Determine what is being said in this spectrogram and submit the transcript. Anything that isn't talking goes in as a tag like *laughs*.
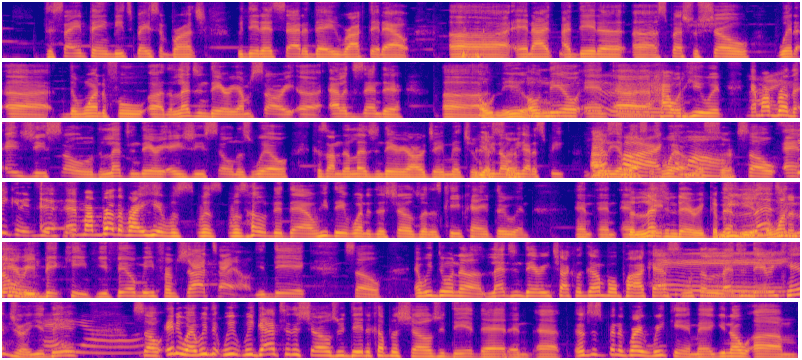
the same thing, beats, bass, and brunch. We did it Saturday, rocked it out. Uh, and I I did a, a special show with uh the wonderful, uh, the legendary. I'm sorry, uh, Alexander uh o'neill O'Neal and uh, Howard Hewitt and my brother HG Soul, the legendary HG Soul as well, because I'm the legendary RJ Mitchell. Yes, you know, sir. we got to speak That's highly of us as well. Yes, sir. So and, Speak it and, and my brother right here was was was holding it down. He did one of the shows with us. Keith came through and and and, and The did- legendary comedian, the, one and legendary only. Big Keith. You feel me from Shot Town? You dig? So and we're doing a legendary chocolate gumbo podcast with the legendary Kendra. You dig? hey, y'all. So anyway, we we we got to the shows. We did a couple of shows. We did that, and uh, it's just been a great weekend, man. You know, um,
